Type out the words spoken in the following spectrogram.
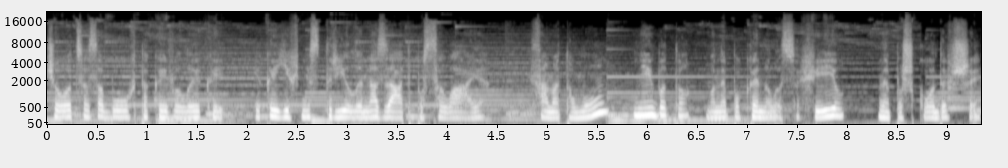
що це за Бог такий великий, який їхні стріли назад посилає. Саме тому, нібито, вони покинули Софію, не пошкодивши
